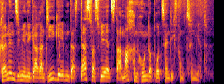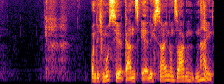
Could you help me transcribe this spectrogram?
können Sie mir eine Garantie geben, dass das, was wir jetzt da machen, hundertprozentig funktioniert? Und ich muss hier ganz ehrlich sein und sagen, nein,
